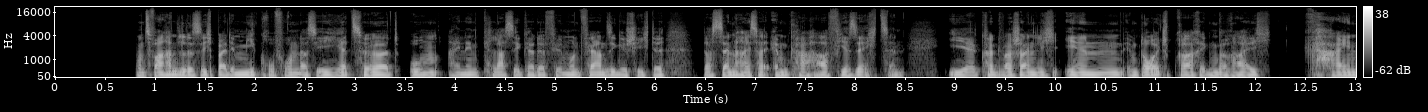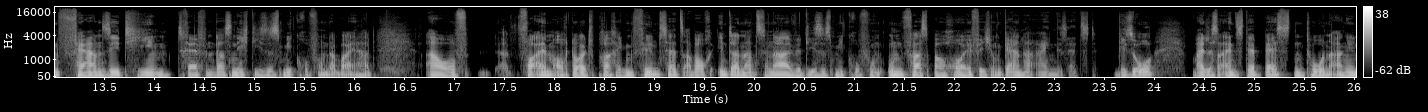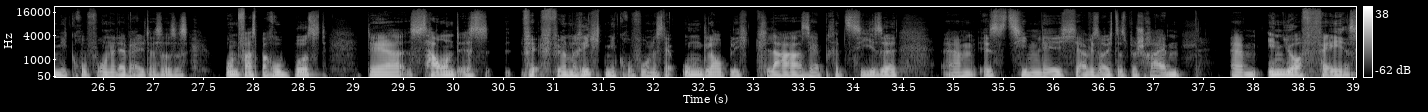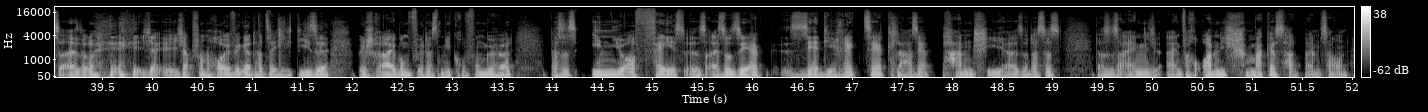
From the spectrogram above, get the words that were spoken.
Und zwar handelt es sich bei dem Mikrofon, das ihr jetzt hört, um einen Klassiker der Film- und Fernsehgeschichte, das Sennheiser MKH 416. Ihr könnt wahrscheinlich in, im deutschsprachigen Bereich kein Fernsehteam treffen, das nicht dieses Mikrofon dabei hat auf vor allem auch deutschsprachigen Filmsets, aber auch international wird dieses Mikrofon unfassbar häufig und gerne eingesetzt. Wieso? Weil es eines der besten Tonangelmikrofone der Welt ist. Es ist unfassbar robust. Der Sound ist für ein Richtmikrofon ist der unglaublich klar, sehr präzise, ähm, ist ziemlich, ja, wie soll ich das beschreiben? Ähm, in your face. Also ich, ich habe schon häufiger tatsächlich diese Beschreibung für das Mikrofon gehört, dass es in your face ist, also sehr, sehr direkt, sehr klar, sehr punchy. Also dass es, dass es ein, einfach ordentlich Schmackes hat beim Sound.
